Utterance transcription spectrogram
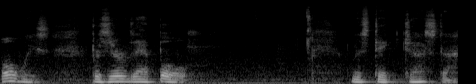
always preserve that bowl. Let's take just a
